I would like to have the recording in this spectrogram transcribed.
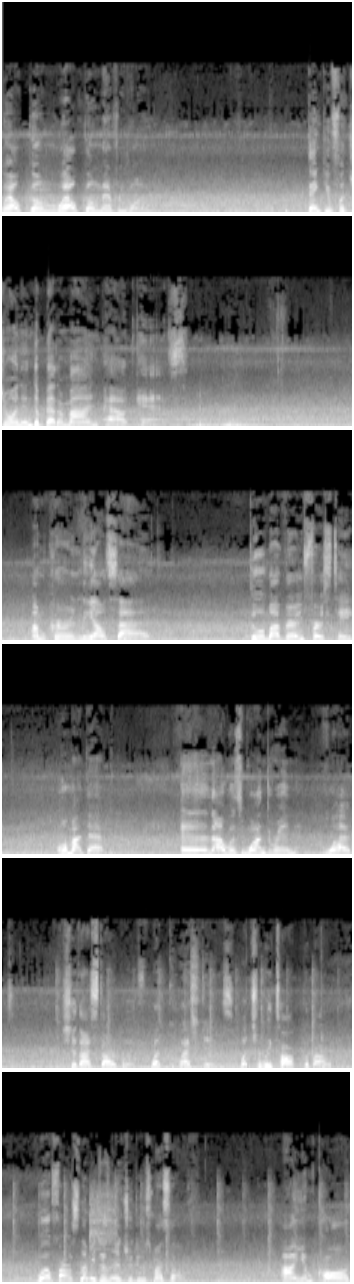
Welcome, welcome, everyone. Thank you for joining the Better Mind podcast. I'm currently outside doing my very first take on my deck, and I was wondering what should I start with? What questions? What should we talk about? Well, first, let me just introduce myself. I am called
